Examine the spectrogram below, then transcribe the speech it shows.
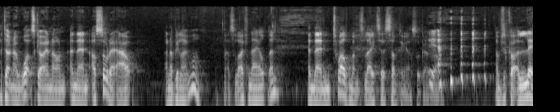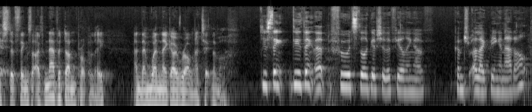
I don't know what's going on." And then I'll sort it out, and I'll be like, "Well, that's life nailed then." And then twelve months later, something else will go Yeah. wrong. I've just got a list of things that I've never done properly, and then when they go wrong, I tick them off. Do you think? Do you think that food still gives you the feeling of control, like being an adult?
